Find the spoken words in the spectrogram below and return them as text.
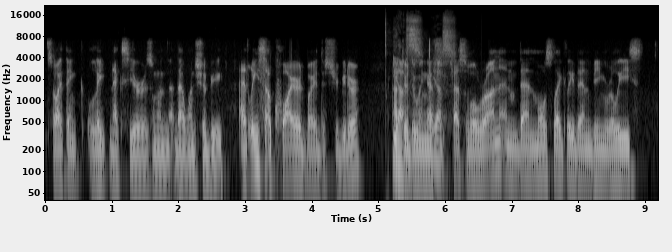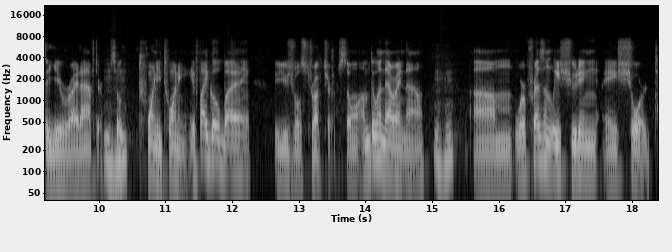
so I think late next year is when that, that one should be at least acquired by a distributor after Yes, doing a yes. festival run, and then most likely then being released the year right after. So Mhm. 2020, if I go by the usual structure. So I'm doing that right now. hmm Um, we're presently shooting a short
